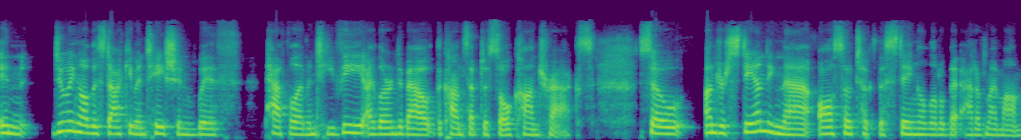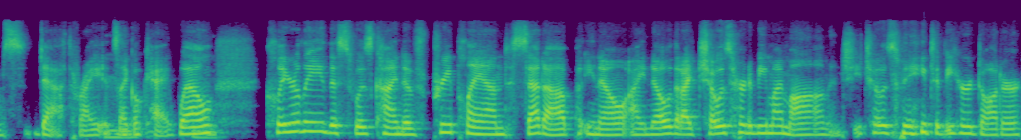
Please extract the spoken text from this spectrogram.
In doing all this documentation with Path 11 TV, I learned about the concept of soul contracts. So, understanding that also took the sting a little bit out of my mom's death, right? It's mm-hmm. like, okay, well, mm-hmm clearly this was kind of pre-planned set up you know i know that i chose her to be my mom and she chose me to be her daughter.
